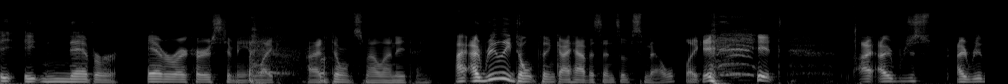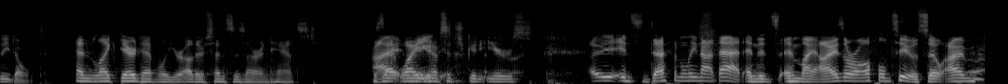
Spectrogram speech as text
it, it never, ever occurs to me. I'm like, I don't smell anything. I, I really don't think I have a sense of smell. Like it, it I, I just, I really don't. And like Daredevil, your other senses are enhanced. Is I- that why you have such good ears? It's definitely not that, and it's and my eyes are awful too. So I'm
